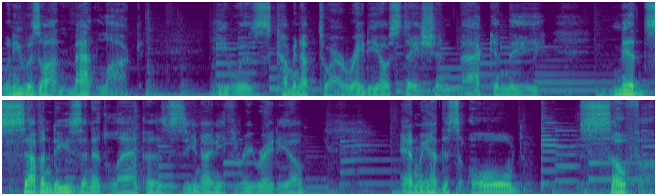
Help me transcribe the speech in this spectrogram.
When he was on Matlock, he was coming up to our radio station back in the mid 70s in Atlanta, Z93 radio. And we had this old sofa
